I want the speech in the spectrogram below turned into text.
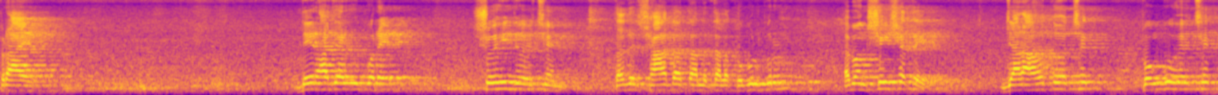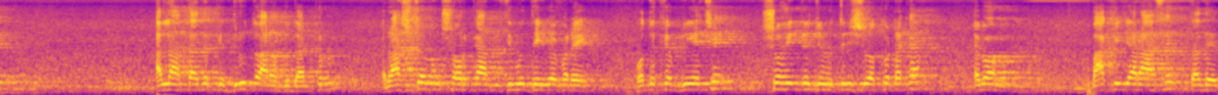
প্রায় দেড় হাজারের উপরে শহীদ হয়েছেন। তাদের শাহাদাত আল্লাহ তালা কবুল করুন এবং সেই সাথে যারা আহত হচ্ছেন, পঙ্গু হয়েছেন, আল্লাহ তাদেরকে দ্রুত আরোগ্য দান করুন। রাষ্ট্র এবং সরকার ইতিমধ্যে এই ব্যাপারে পদক্ষেপ নিয়েছে। শহীদদের জন্য তিরিশ লক্ষ টাকা এবং বাকি যারা আছে তাদের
